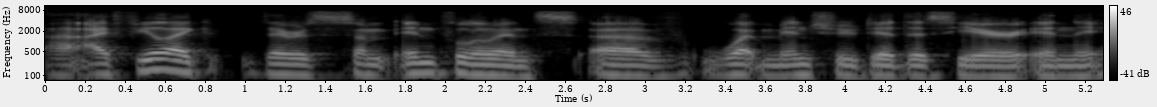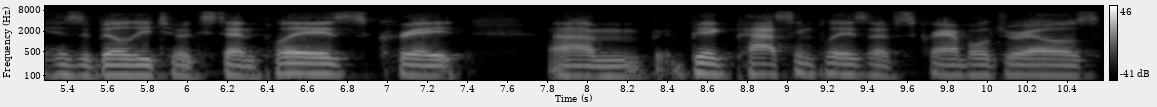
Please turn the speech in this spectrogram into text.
uh, I feel like there's some influence of what Minshew did this year in the, his ability to extend plays, create um, big passing plays of scramble drills,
